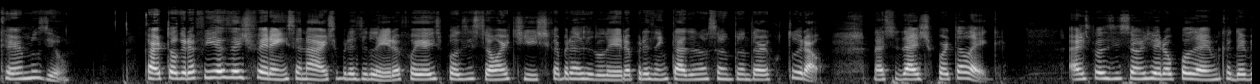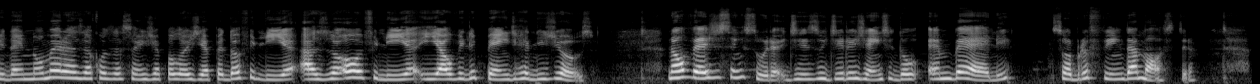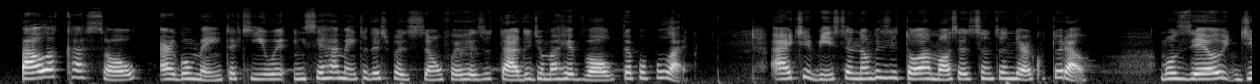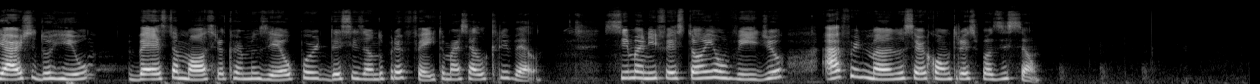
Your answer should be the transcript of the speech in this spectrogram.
Quer Museu. Cartografias da Diferença na Arte Brasileira foi a exposição artística brasileira apresentada no Santander Cultural, na cidade de Porto Alegre. A exposição gerou polêmica devido a inúmeras acusações de apologia à pedofilia, à zoofilia e ao vilipêndio religioso. Não vejo censura, diz o dirigente do MBL sobre o fim da mostra. Paula Cassol argumenta que o encerramento da exposição foi o resultado de uma revolta popular. A ativista não visitou a Mostra do Santander Cultural. Museu de Arte do Rio vesta mostra Museu por decisão do prefeito Marcelo Crivella. Se manifestou em um vídeo afirmando ser contra a exposição.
